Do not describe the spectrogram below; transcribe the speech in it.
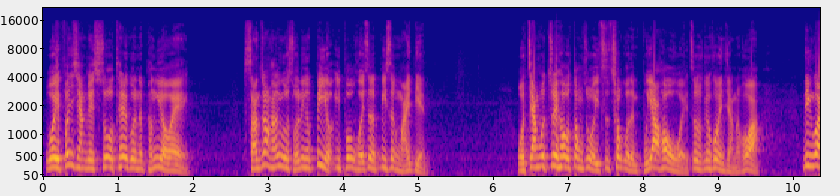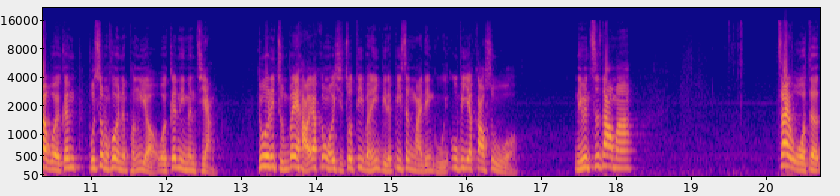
我也分享给所有 Telegram 的朋友，哎，散装行业我锁定的必有一波回撤的必胜买点，我将会最后动作一次，错过的人不要后悔，这是跟会员讲的话。另外，我也跟不是我们会员的朋友，我跟你们讲，如果你准备好要跟我一起做低本一笔的必胜买点股，务必要告诉我，你们知道吗？在我的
